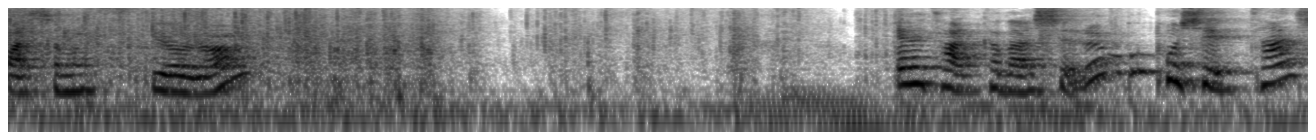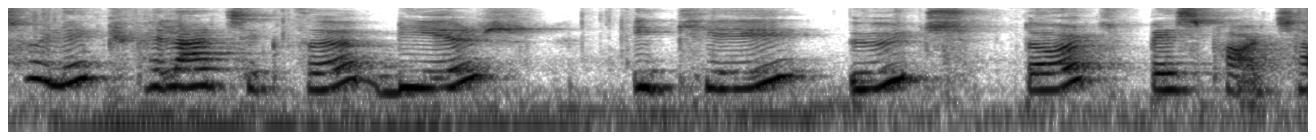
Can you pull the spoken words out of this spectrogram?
başlamak istiyorum. Evet arkadaşlarım bu poşetten şöyle küpeler çıktı. 1, 2, 3, 4, 5 parça.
